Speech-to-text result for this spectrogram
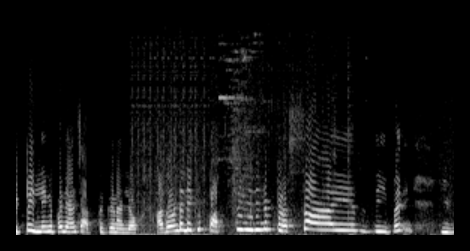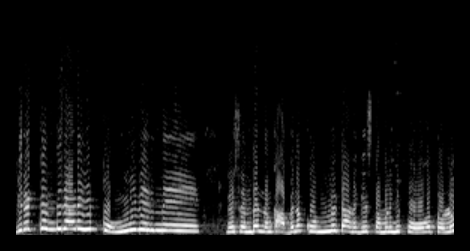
ഇപ്പം ഇല്ലെങ്കിൽ ഇപ്പം ഞാൻ ചത്തുക്കണല്ലോ. അതുകൊണ്ട് എനിക്ക് പത്ത് ഇതിന് പ്ലസ് ആയത് ഇവൻ ഇവരൊക്കെ എന്തിനാണ് ഈ പൊങ്ങി വരുന്നേ? ഗൈസ് എന്തായാലും നമുക്ക് അവനെ കൊന്നിട്ടാണ് ഗൈസ് നമ്മൾ ഇനി പോകത്തുള്ളൂ.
